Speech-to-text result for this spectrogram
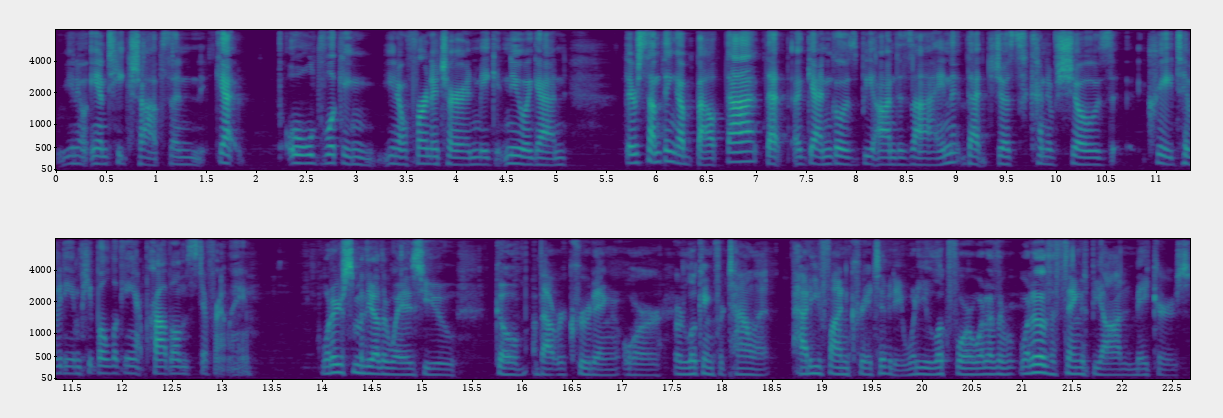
you know antique shops and get old looking, you know, furniture and make it new again there's something about that that again goes beyond design that just kind of shows creativity and people looking at problems differently. What are some of the other ways you go about recruiting or or looking for talent? How do you find creativity? What do you look for? What are the what are the things beyond makers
